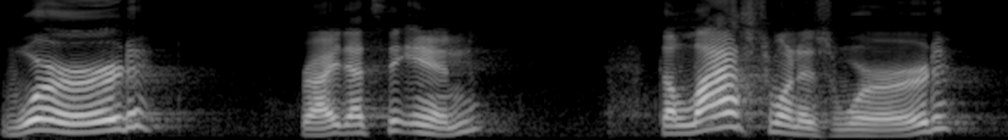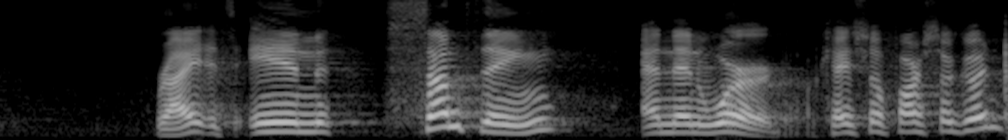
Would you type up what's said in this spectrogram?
word, right? That's the in. The last one is word, right? It's in something and then word. Okay, so far so good?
